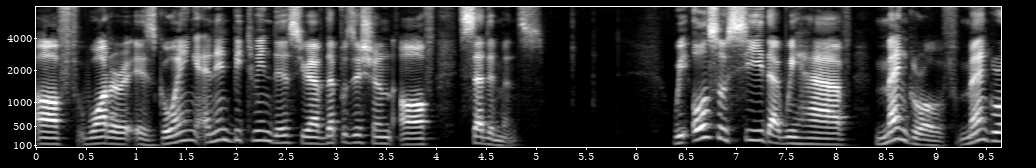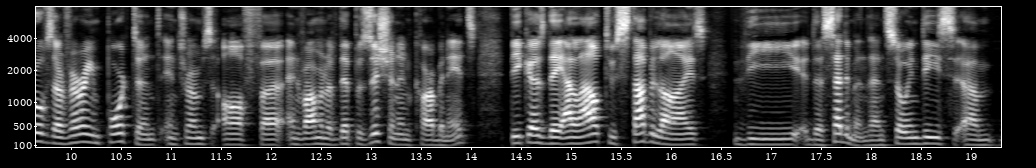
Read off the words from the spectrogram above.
of water is going and in between this you have deposition of sediments. We also see that we have mangrove. Mangroves are very important in terms of uh, environment of deposition in carbonates because they allow to stabilize the, the sediment. And so in these um,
